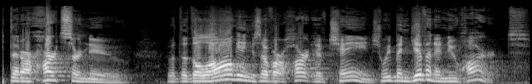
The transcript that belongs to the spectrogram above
but that our hearts are new, that the longings of our heart have changed. We've been given a new heart.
